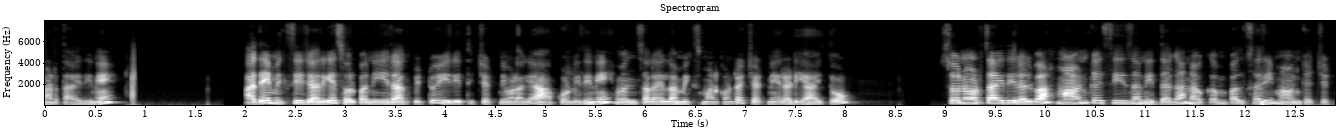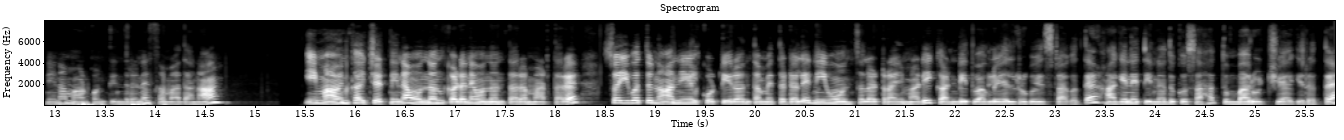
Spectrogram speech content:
ಮಾಡ್ತಾಯಿದ್ದೀನಿ ಅದೇ ಮಿಕ್ಸಿ ಜಾರಿಗೆ ಸ್ವಲ್ಪ ನೀರು ಹಾಕ್ಬಿಟ್ಟು ಈ ರೀತಿ ಚಟ್ನಿ ಒಳಗೆ ಹಾಕ್ಕೊಂಡಿದ್ದೀನಿ ಒಂದು ಸಲ ಎಲ್ಲ ಮಿಕ್ಸ್ ಮಾಡಿಕೊಂಡ್ರೆ ಚಟ್ನಿ ರೆಡಿ ಆಯಿತು. ಸೊ ನೋಡ್ತಾ ಇದ್ದೀರಲ್ವಾ? ಮಾವಿನಕಾಯಿ ಸೀಸನ್ ಇದ್ದಾಗ ನಾವು ಕಂಪಲ್ಸರಿ ಮಾವಿನಕಾಯಿ ಚಟ್ನಿನ ಮಾಡ್ಕೊಂಡು ತಿಂದ್ರೇ ಸಮಾಧಾನ. ಈ ಮಾವಿನಕಾಯಿ ಚಟ್ನಿನ ಒಂದೊಂದು ಕಡೆನೇ ಒಂದೊಂದು ಥರ ಮಾಡ್ತಾರೆ. ಸೊ ಇವತ್ತು ನಾನು ಹೇಳ್ಕೊಟ್ಟಿರೋಂಥ ಮೆಥಡಲ್ಲಿ ನೀವು ಒಂದು ಸಲ ಟ್ರೈ ಮಾಡಿ, ಖಂಡಿತವಾಗ್ಲೂ ಎಲ್ರಿಗೂ ಇಷ್ಟ ಆಗುತ್ತೆ. ಹಾಗೆಯೇ ತಿನ್ನೋದಕ್ಕೂ ಸಹ ತುಂಬ ರುಚಿಯಾಗಿರುತ್ತೆ.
